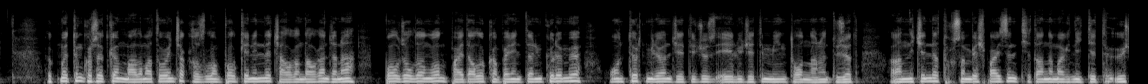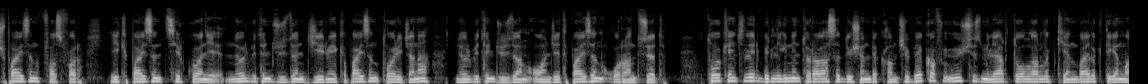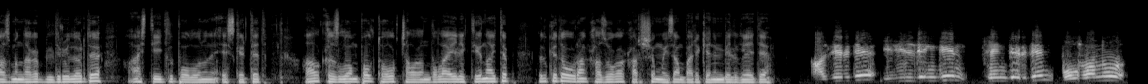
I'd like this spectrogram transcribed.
Өкмөттүн көрсөткөн маалыматы боюнча кызыл омпол кенинде чалгындалган жана болжолдонгон пайдалуу компоненттердин көлөмү он төрт миллион жети жүз элүү жети миң тоннаны түзөт. Анын ичинде токсон беш пайызын титаномагнетит үч пайызын фосфор эки пайызын цирконий нөл бүтүн жүздөн жыйырма эки пайызын торий жана нөл бүтүн жүздөн он жети пайызын уран түзөт тоо кенчилер бирлигинин төрагасы дүйшөнбек камчыбеков үч жүз миллиард долларлык кен байлык деген мазмундагы билдирүүлөрдө астейдил болуунун эскертет. Ал кызыл омпол толук чалгындала электигин айтып өлкөдө уран казууга каршы мыйзам бар экенин белгиледи ал жерде изилденген кендерден болгону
